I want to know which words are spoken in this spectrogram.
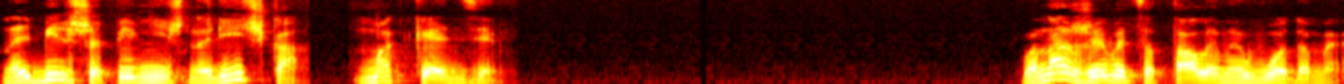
Найбільша північна річка Маккензі. Вона живиться талими водами.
